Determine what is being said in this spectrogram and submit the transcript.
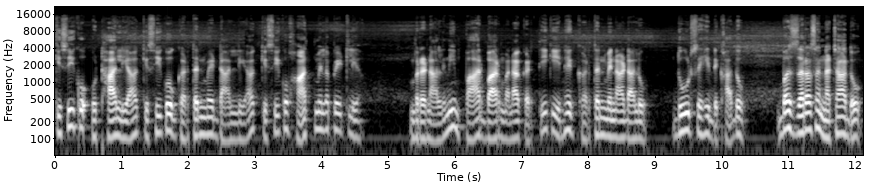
किसी को उठा लिया, किसी को गर्दन में डाल लिया, किसी को हाथ में लपेट लिया। मृणालिनी बार बार मना करती कि इन्हें गर्दन में ना डालो, दूर से ही दिखा दो, बस ज़रा सा नचा दो।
